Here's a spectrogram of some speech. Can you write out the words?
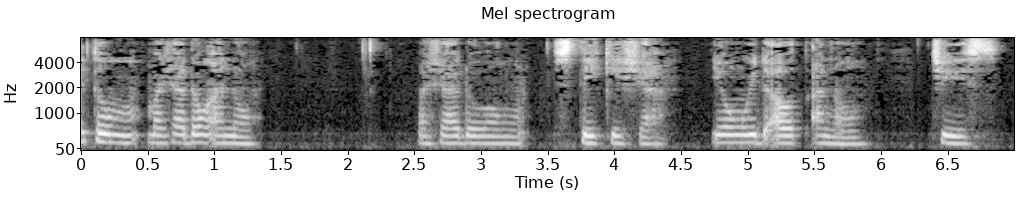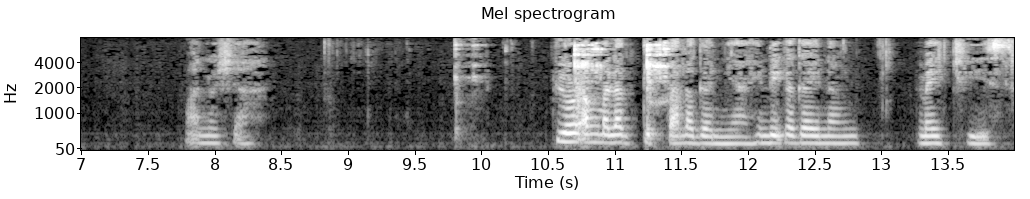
Ito masyadong ano, masyadong sticky siya. Yung without ano, cheese. Ano siya? Pure ang malagkit talaga niya. Hindi kagaya ng may cheese.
